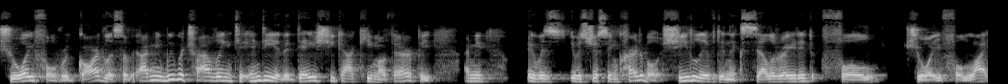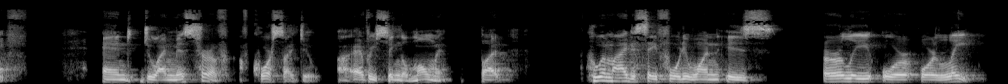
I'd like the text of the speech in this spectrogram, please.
joyful, regardless of, I mean, we were traveling to India the day she got chemotherapy. I mean, it was, it was just incredible. She lived an accelerated, full, joyful life. And do I miss her? Of, of course I do, uh, every single moment. But who am I to say 41 is early or, or late?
